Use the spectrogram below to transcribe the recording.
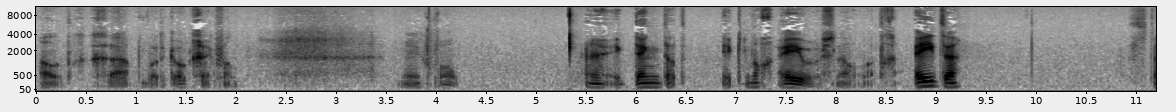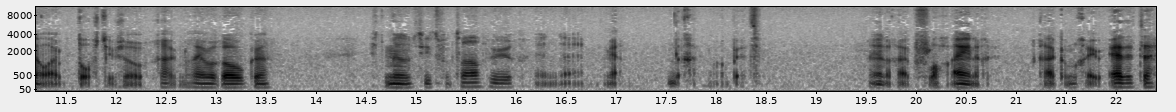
Al het gapen word ik ook gek van. In ieder geval. Eh, ik denk dat ik nog even snel wat ga eten. Snel even tosti of zo. Ga ik nog even roken. Het is inmiddels iets van 12 uur. En uh, ja, dan ga ik naar bed. En dan ga ik vlog eindigen. Dan ga ik hem nog even editen.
